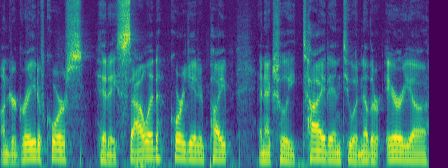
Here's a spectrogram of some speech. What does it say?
under grade, of course, hit a solid corrugated pipe, and actually tied into another area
